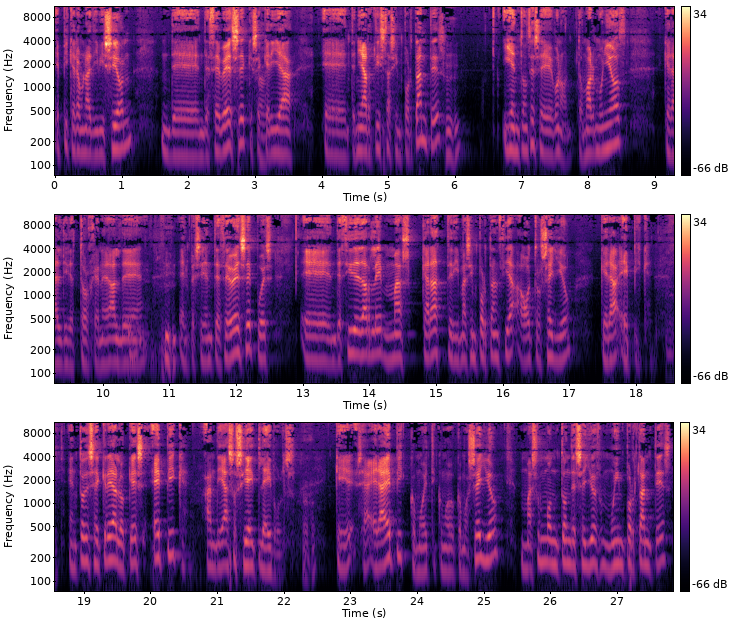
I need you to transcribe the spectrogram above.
Epic era una división de, CBS que se ah. quería, tenía artistas importantes, y entonces, bueno, Tomás Muñoz, que era el director general de, el presidente de CBS, pues decide darle más carácter y más importancia a otro sello que era Epic. Entonces se crea lo que es Epic and the Associate Labels. Que era Epic como, como, como, sello, más un montón de sellos muy importantes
